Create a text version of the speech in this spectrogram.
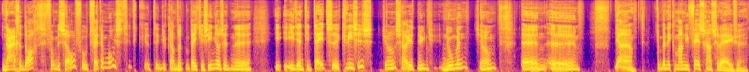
nagedacht voor mezelf hoe het verder moest. Je kan het een beetje zien als een uh, identiteitscrisis. John, zou je het nu noemen? John. En uh, ja, toen ben ik een manifest gaan schrijven.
